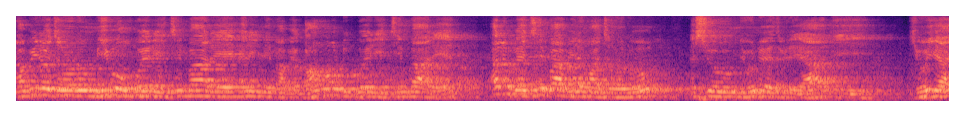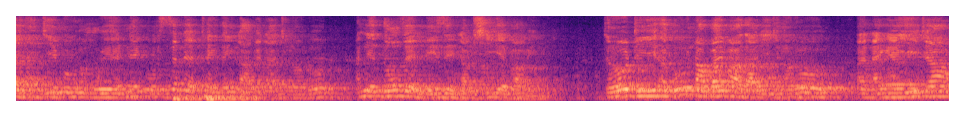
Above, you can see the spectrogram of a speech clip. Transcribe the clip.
နောက်ပြီးတော့ကျွန်တော်တို့မိဘုံပွဲတွေကျင်းပတယ်အဲ့ဒီနေ့မှာပဲခေါင်းပေါင်းလူပွဲတွေကျင်းပတယ်အဲ့လိုပဲကျင်းပပြီးတော့မှကျွန်တော်တို့ အရှုမျိုးနွယ်စုတွေကဒီရိုးရာရည်ကြီးမှုအမွေအနှစ်ကိုဆက်လက်ထိန်းသိမ်းလာကြတာကျွန်တော်တို့အနှစ်30 40လောက်ရှိခဲ့ပါပြီကျွန်တော်တို့ဒီအခုနောက်ပိုင်းမှာသာဒီကျွန်တော်တို့နိုင်ငံရေးကြောင်း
